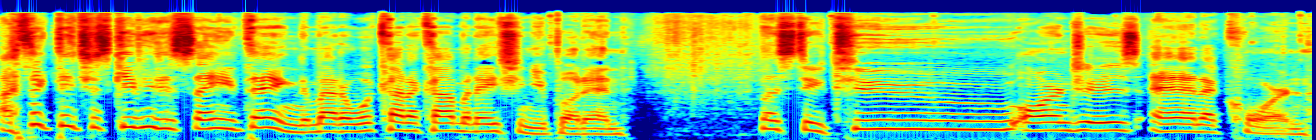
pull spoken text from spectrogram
I think they just give you the same thing, no matter what kind of combination you put in. Let's do two oranges and a corn.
